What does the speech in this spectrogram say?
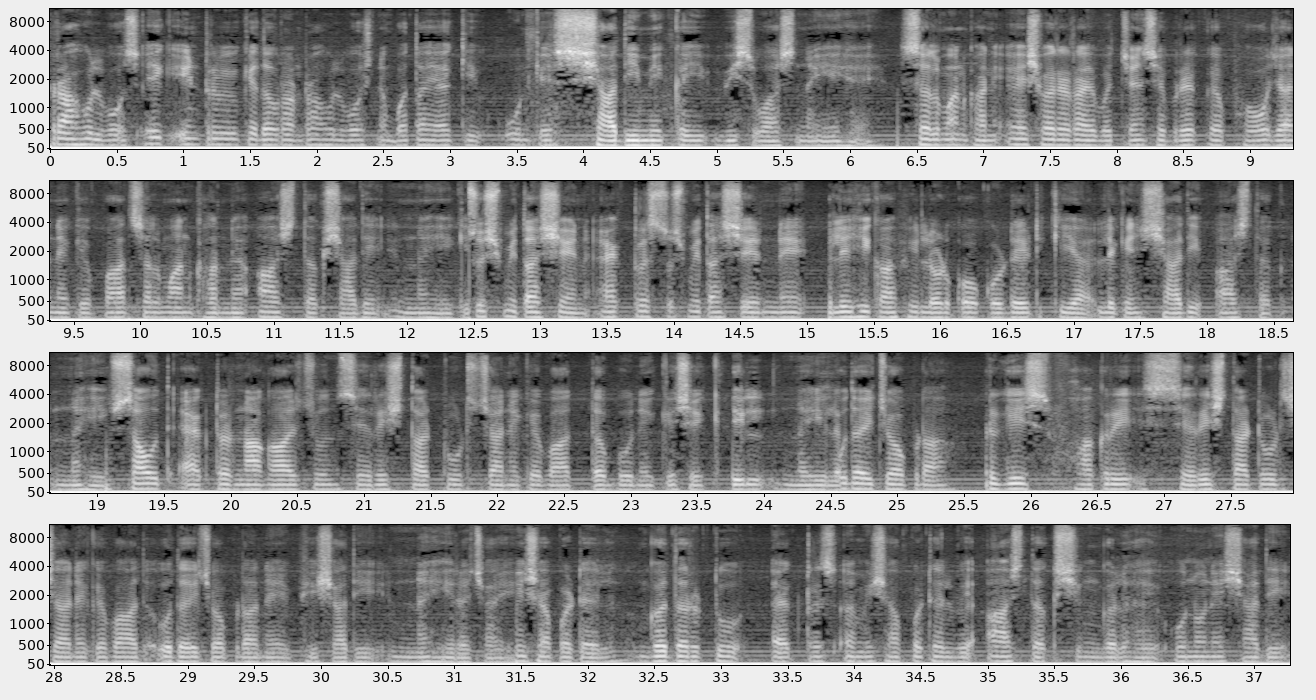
राहुल बोस, एक इंटरव्यू के दौरान राहुल बोस ने बताया कि उनके शादी में कई विश्वास नहीं है। सलमान खान, ऐश्वर्या राय बच्चन से ब्रेकअप हो जाने के बाद सलमान खान ने आज तक शादी नहीं की। सुष्मिता सेन एक्ट्रेस सुष्मिता सेन ने पहले ही काफ़ी लड़कों को डेट किया, लेकिन शादी आज तक नहीं। साउथ एक्टर नागार्जुन से रिश्ता टूट जाने के बाद तब उन्हें किसी दिल नहीं लगा। उदय चोपड़ा वर्गीस फाकरी से रिश्ता टूट जाने के बाद उदय चोपड़ा ने भी शादी नहीं रचाई। अमीशा पटेल, गदर टू एक्ट्रेस अमीशा पटेल भी आज तक सिंगल है। उन्होंने शादी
